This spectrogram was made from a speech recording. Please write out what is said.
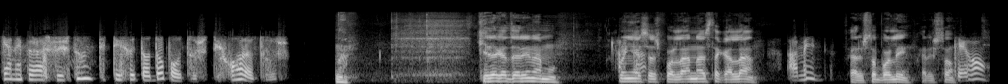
για να υπερασπιστούν τη, τη- τον τόπο τους, τη χώρα τους. Κύριε Κατερίνα μου χρόνια σας πολλά να είστε καλά Αμήν. Ευχαριστώ πολύ ευχαριστώ. Και εγώ.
